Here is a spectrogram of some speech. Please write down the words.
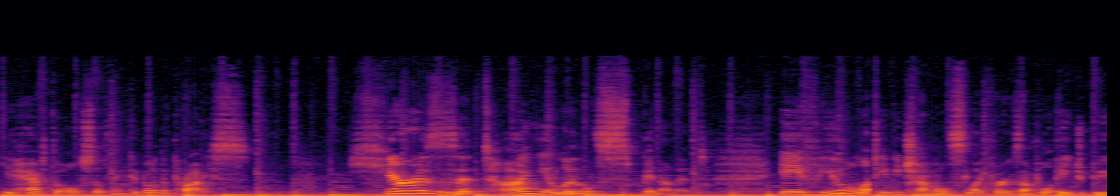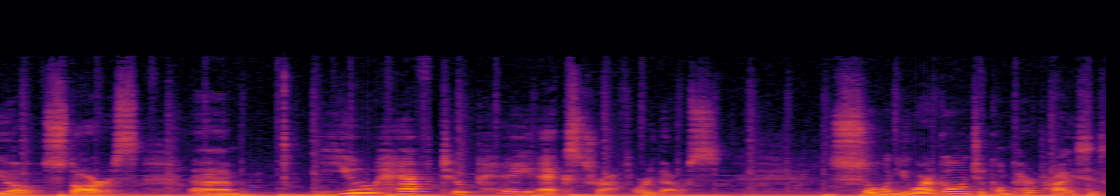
you have to also think about the price. Here is a tiny little spin on it. If you like TV channels like, for example, HBO, Starz, um, you have to pay extra for those. So when you are going to compare prices,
